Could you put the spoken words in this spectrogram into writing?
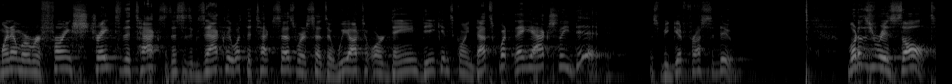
when we're referring straight to the text, this is exactly what the text says, where it says that we ought to ordain deacons, going, that's what they actually did. This would be good for us to do. What is the result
